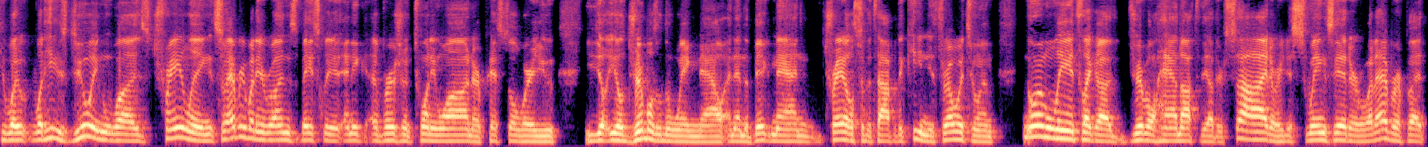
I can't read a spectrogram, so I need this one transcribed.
he, what, what he was doing was trailing. So everybody runs basically any version of 21 or pistol where you, you'll, you'll dribble to the wing now, and then the big man trails to the top of the key and you throw it to him. Normally it's like a dribble handoff to the other side, or he just swings it or whatever. But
